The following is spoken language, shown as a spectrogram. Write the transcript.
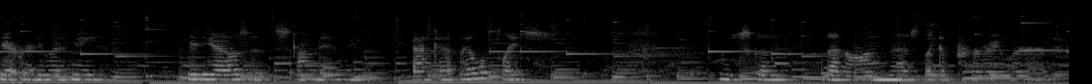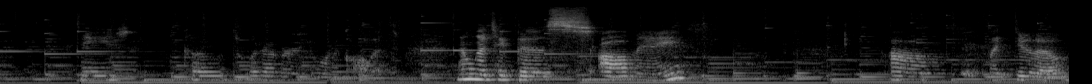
get ready with me videos. It's I'm in back at my old place. I'm just gonna put that on as like a primer, base, coat, whatever you want to call it. And I'm gonna take this Almay, um, like duo,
